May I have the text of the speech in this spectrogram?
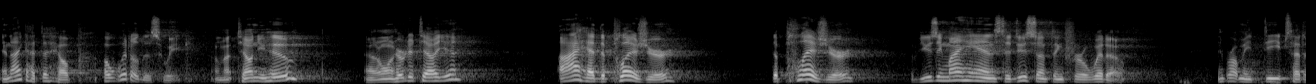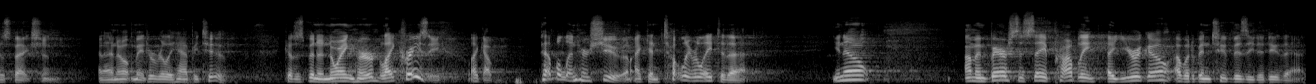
And I got to help a widow this week. I'm not telling you who, I don't want her to tell you. I had the pleasure, the pleasure of using my hands to do something for a widow. It brought me deep satisfaction. And I know it made her really happy too, because it's been annoying her like crazy, like a pebble in her shoe, and I can totally relate to that. You know, I'm embarrassed to say, probably a year ago, I would have been too busy to do that.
